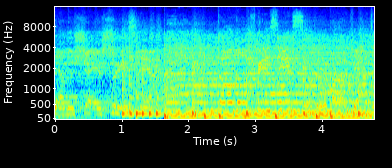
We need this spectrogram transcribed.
Следующей жизни. Тонут в грязи супермаркета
